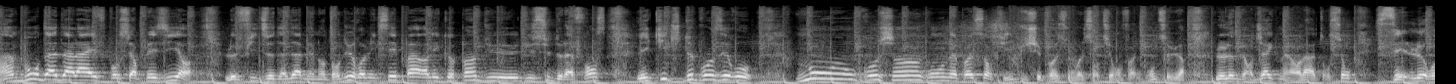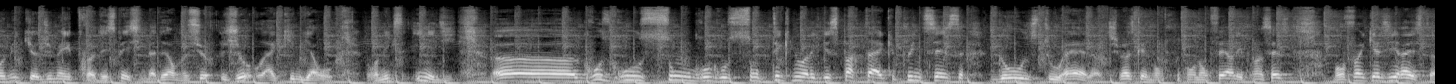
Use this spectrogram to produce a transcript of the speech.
Un bon Dada Live pour se faire plaisir. Le feat The Dada, bien entendu, remixé par les copains du, sud de la France, les Kitsch 2.0. Mon prochain qu'on n'a pas sorti, puis je sais pas si on va le sortir en fin de compte celui-là, le Lumberjack, mais alors là c'est le remix du maître des Space Invaders, monsieur Joachim Garraud. Remix inédit. Euh, grosse grosse son, gros gros son techno avec des Spartak, Princess Goes to Hell. Je sais pas ce qu'elles vont foutre en enfer les princesses, mais enfin qu'elles y restent.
